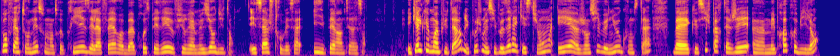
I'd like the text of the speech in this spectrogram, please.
pour faire tourner son entreprise et la faire bah, prospérer au fur et à mesure du temps. Et ça, je trouvais ça hyper intéressant. Et quelques mois plus tard, du coup, je me suis posé la question et euh, j'en suis venue au constat bah, que si je partageais euh, mes propres bilans,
